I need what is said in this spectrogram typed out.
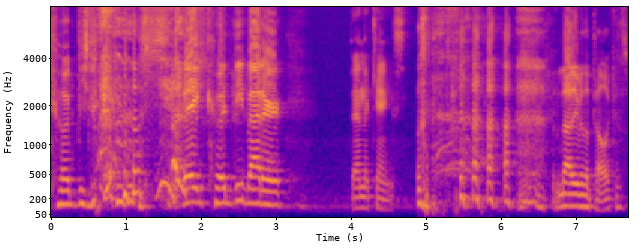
could be. they could be better than the Kings. Not even the Pelicans.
